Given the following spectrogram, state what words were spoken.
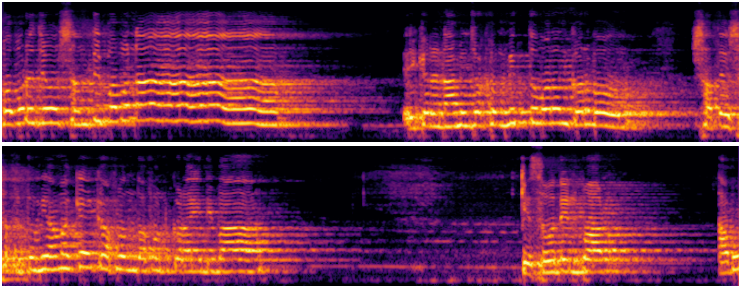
কবরে যেও শান্তি পাবো না। এই কারণে আমি যখন মৃত্যুবরণ করব, সাথে সাথে তুমি আমাকে কাফন দফন করাই দিবা। কিছুদিন পর আবু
